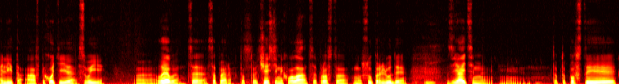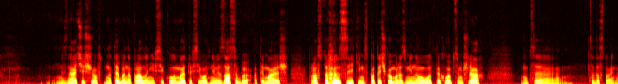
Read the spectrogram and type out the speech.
еліта, а в піхоті є свої леви, це сапери. Тобто честь і не хвала, це просто ну, супер люди з яйцями. Е, Тобто повсти, знаючи, що на тебе направлені всі кулемети, всі вогневі засоби, а ти маєш просто з якимсь патичком розміновувати хлопцям шлях, ну це, це достойно.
